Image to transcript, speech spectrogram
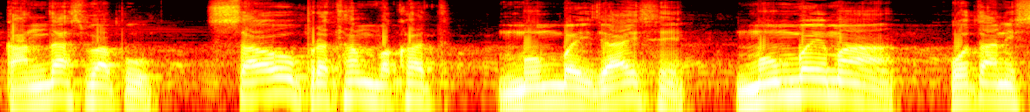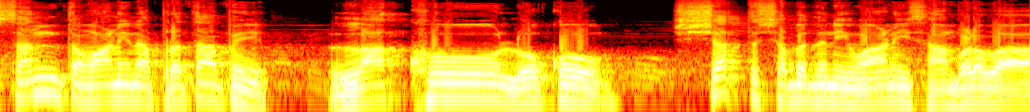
કાનદાસ બાપુ સૌ પ્રથમ વખત મુંબઈ જાય છે. મુંબઈમાં પોતાની સંત વાણીના પ્રતાપે લાખો લોકો શત શબ્દની વાણી સાંભળવા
